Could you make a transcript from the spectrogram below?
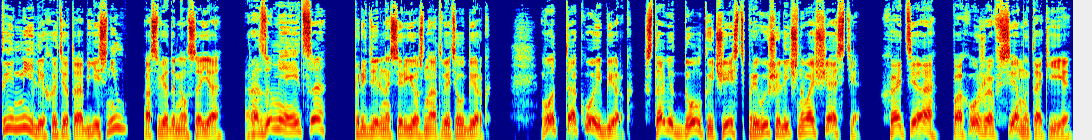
Ты Миле хоть это объяснил? осведомился я. Разумеется, предельно серьезно ответил Берг. Вот такой Берг ставит долг и честь превыше личного счастья. Хотя, похоже, все мы такие,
